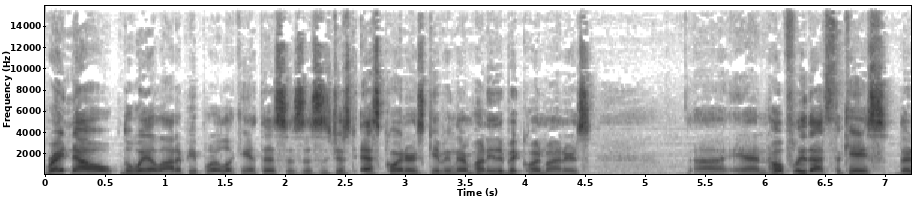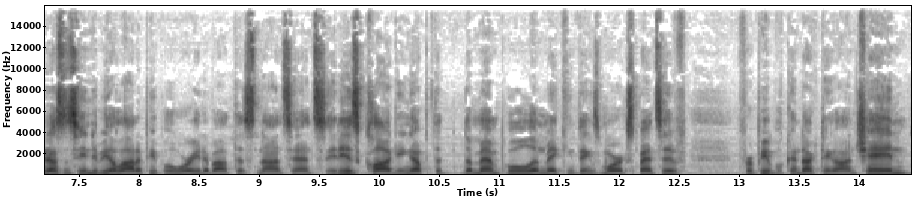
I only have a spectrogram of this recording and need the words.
right now, the way a lot of people are looking at this is this is just S coiners giving their money to Bitcoin miners. Uh, and hopefully that's the case. There doesn't seem to be a lot of people worried about this nonsense. It is clogging up the, the mempool and making things more expensive for people conducting on chain.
